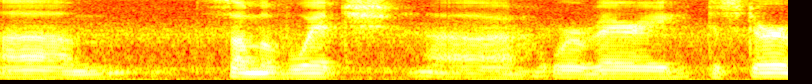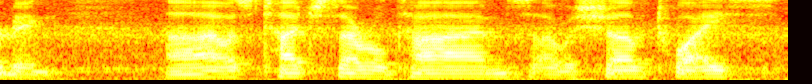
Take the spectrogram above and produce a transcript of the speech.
um, some of which uh, were very disturbing. Uh, I was touched several times, I was shoved twice.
